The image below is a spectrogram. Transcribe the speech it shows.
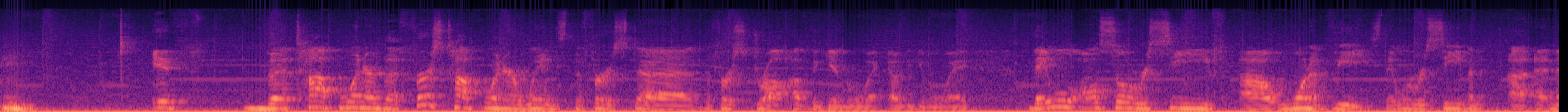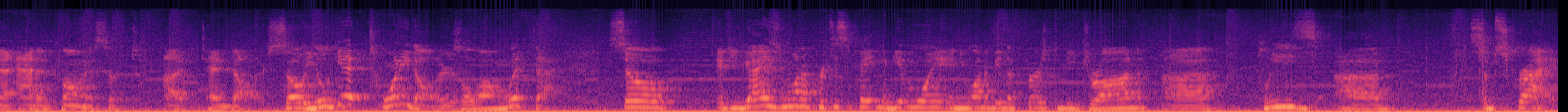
if the top winner, the first top winner wins the first uh, the first draw of the giveaway of the giveaway. They will also receive uh, one of these. They will receive an, uh, an added bonus of uh, ten dollars. So you'll get twenty dollars along with that. So if you guys want to participate in the giveaway and you want to be the first to be drawn, uh, please uh, subscribe,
